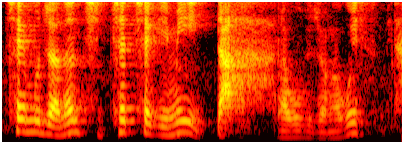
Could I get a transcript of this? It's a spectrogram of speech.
채무자는 지체 책임이 있다라고 규정하고 있습니다.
